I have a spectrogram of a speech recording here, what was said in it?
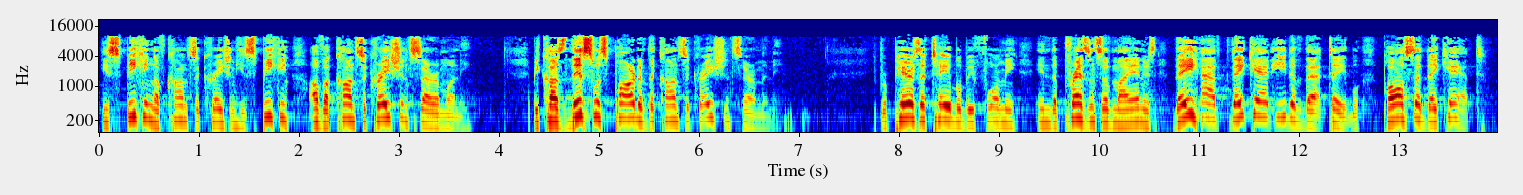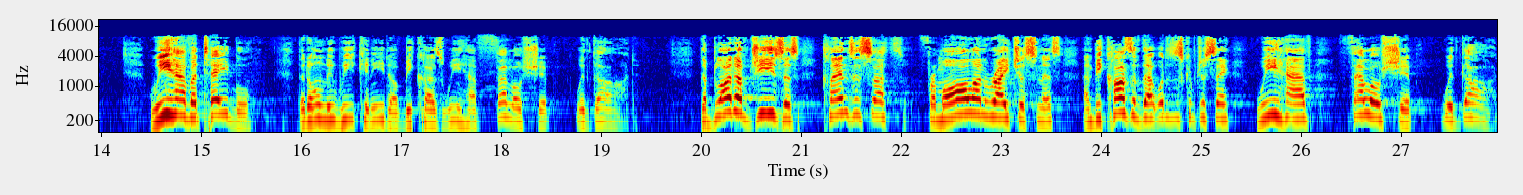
He's speaking of consecration. He's speaking of a consecration ceremony because this was part of the consecration ceremony. Prepares a table before me in the presence of my enemies. They have, they can't eat of that table. Paul said they can't. We have a table that only we can eat of because we have fellowship with God. The blood of Jesus cleanses us from all unrighteousness. And because of that, what does the scripture say? We have fellowship with God.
